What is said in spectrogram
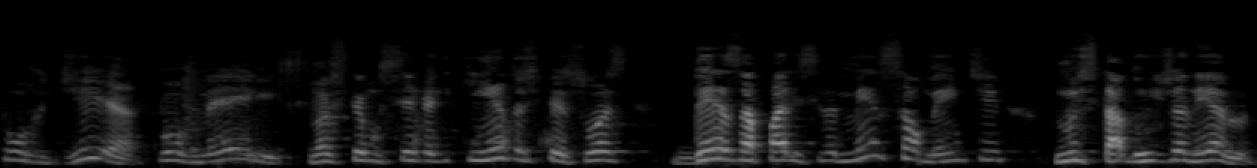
por dia, por mês, nós temos cerca de 500 pessoas desaparecidas mensalmente no estado do Rio de Janeiro.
